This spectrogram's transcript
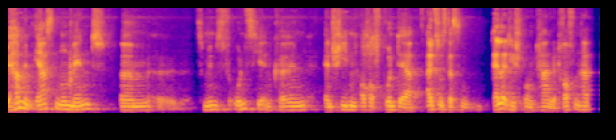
Wir haben im ersten Moment, ähm, äh, zumindest für uns hier in Köln, entschieden, auch aufgrund der, als uns das relativ spontan getroffen hat,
